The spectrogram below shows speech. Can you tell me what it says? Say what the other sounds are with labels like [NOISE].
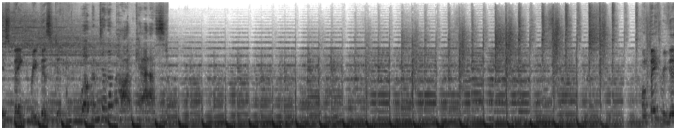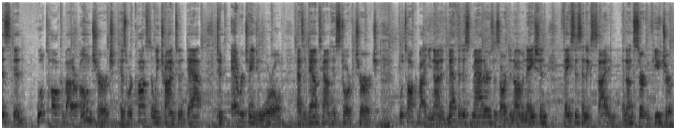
is Faith Revisited. Welcome to the podcast. On Faith Revisited, we'll talk about our own church as we're constantly trying to adapt to an ever changing world as a downtown historic church. We'll talk about United Methodist matters as our denomination faces an exciting and uncertain future.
